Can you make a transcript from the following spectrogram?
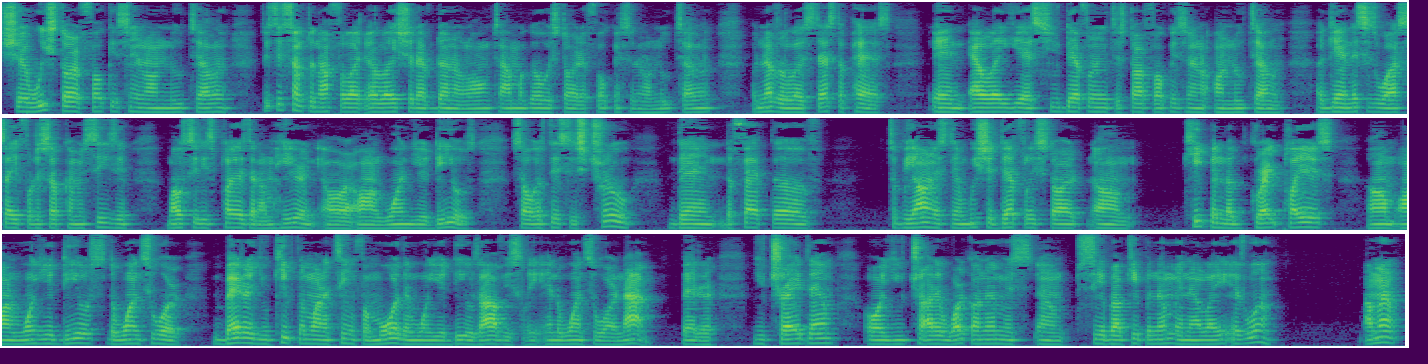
Should we start focusing on new talent? This is something I feel like LA should have done a long time ago. It started focusing on new talent, but nevertheless, that's the past. In LA, yes, you definitely need to start focusing on new talent. Again, this is why I say for this upcoming season, most of these players that I'm hearing are on one year deals. So if this is true, then the fact of, to be honest, then we should definitely start um, keeping the great players um, on one year deals. The ones who are better, you keep them on a team for more than one year deals, obviously. And the ones who are not better, you trade them or you try to work on them and um, see about keeping them in LA as well. I'm out.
